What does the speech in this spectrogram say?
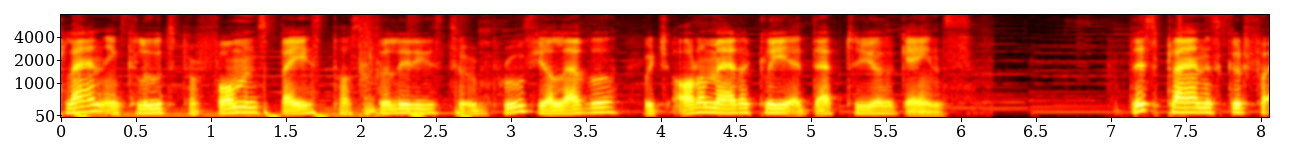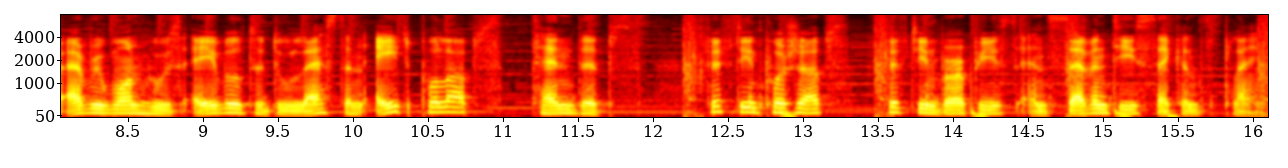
Plan includes performance-based possibilities to improve your level which automatically adapt to your gains. This plan is good for everyone who is able to do less than 8 pull-ups, 10 dips, 15 push-ups, 15 burpees and 70 seconds plank.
